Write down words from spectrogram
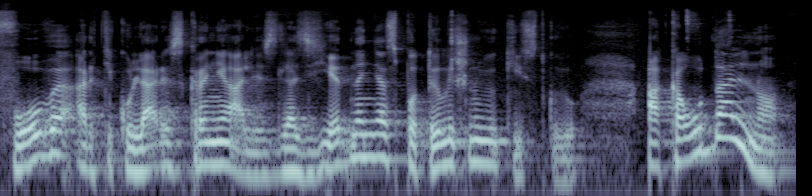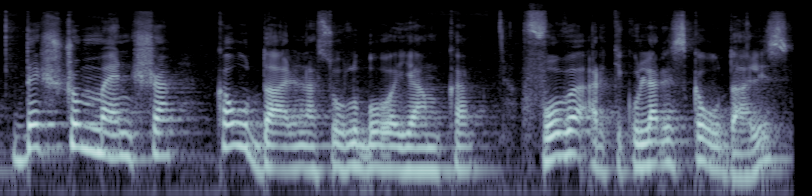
фове артикуляріс краніаліс для з'єднання з потиличною кісткою. А каудально дещо менша каудальна суглобова ямка фове артикуляріс каудаліс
